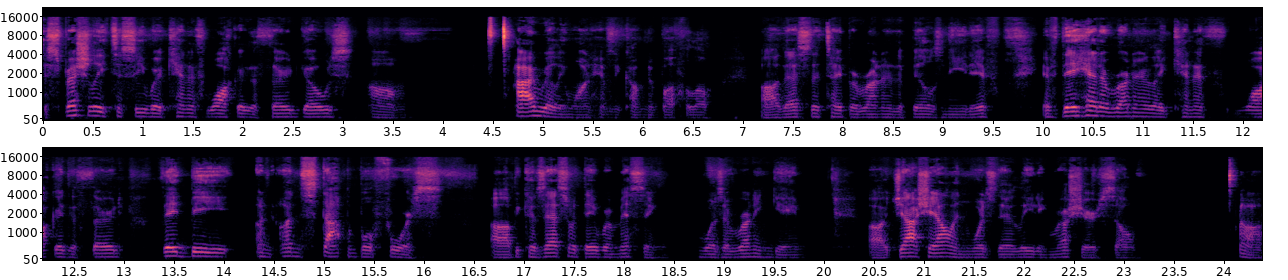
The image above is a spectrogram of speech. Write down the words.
especially to see where Kenneth Walker III goes. Um, I really want him to come to Buffalo. Uh, that's the type of runner the Bills need. If if they had a runner like Kenneth Walker III, they'd be an unstoppable force uh, because that's what they were missing was a running game. Uh, Josh Allen was their leading rusher, so uh,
